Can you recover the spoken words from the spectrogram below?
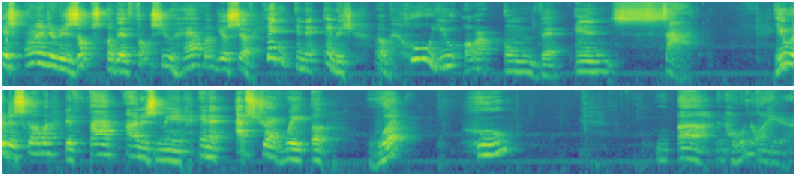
it's only the results of the thoughts you have of yourself, hidden in the image of who you are on the inside. You will discover the five honest men in an abstract way of what, who, uh, hold on here.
